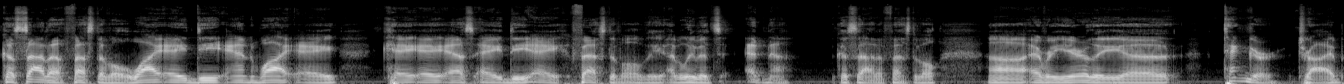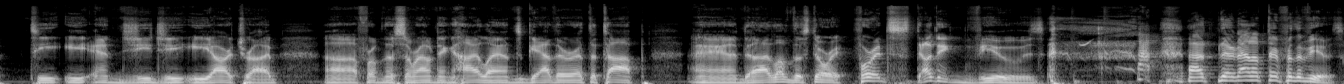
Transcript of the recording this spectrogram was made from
Kasada Festival, Y A D N Y A K A S A D A Festival. The I believe it's Yadnya Kasada Festival. Uh, every year, the uh, Tengger tribe, T E N G G E R tribe, uh, from the surrounding highlands gather at the top. And uh, I love the story for its stunning views. Uh, they're not up there for the views.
